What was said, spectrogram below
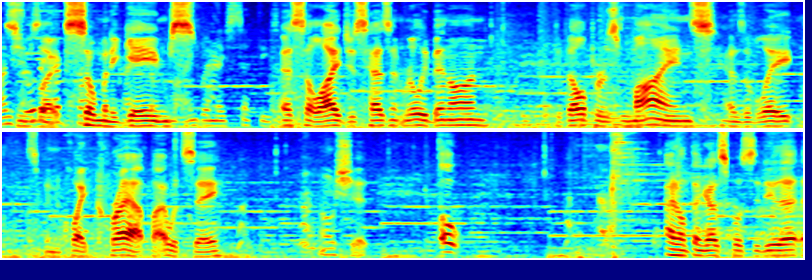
I'm Seems they like so many games mind when they set these. SLI just hasn't really been on developers' minds as of late. It's been quite crap, I would say. Oh shit. Oh! I don't think I was supposed to do that.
